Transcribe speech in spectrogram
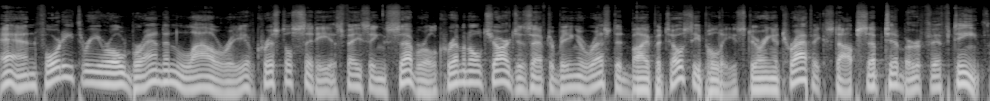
And 43 year old Brandon Lowry of Crystal City is facing several criminal charges after being arrested by Potosi police during a traffic stop September 15th.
